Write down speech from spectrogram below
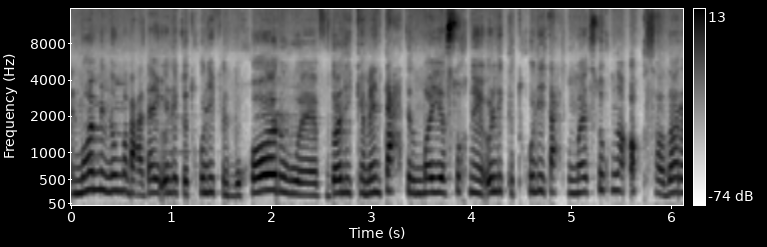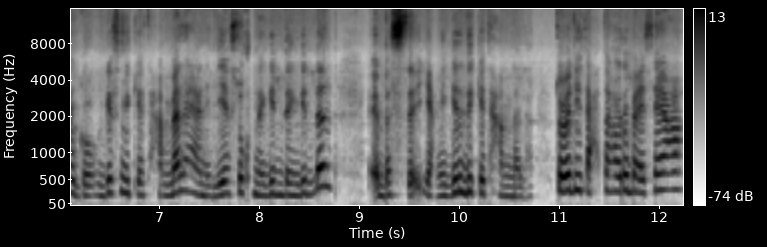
المهم إن هم بعدها يقول لك ادخلي في البخار وافضلي كمان تحت المية السخنة. يقول لك ادخلي تحت المية السخنة أقصى درجة جسمك يتحملها يعني اللي هي سخنة جدا جدا بس يعني جلدك يتحملها. تقعدي تحتها ربع ساعة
